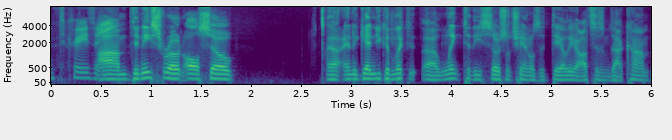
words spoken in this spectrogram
It's crazy. Um, Denise wrote also, uh, and again, you can link, uh, link to these social channels at dailyautism.com.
